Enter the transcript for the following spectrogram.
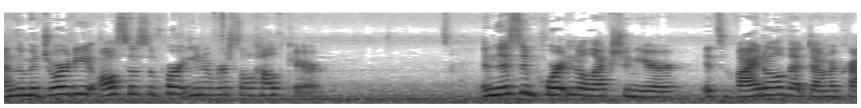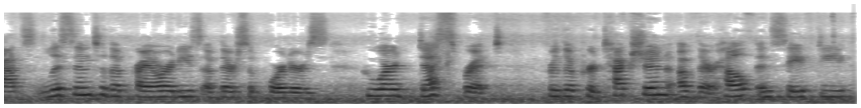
and the majority also support universal health care. In this important election year, it's vital that Democrats listen to the priorities of their supporters who are desperate for the protection of their health and safety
